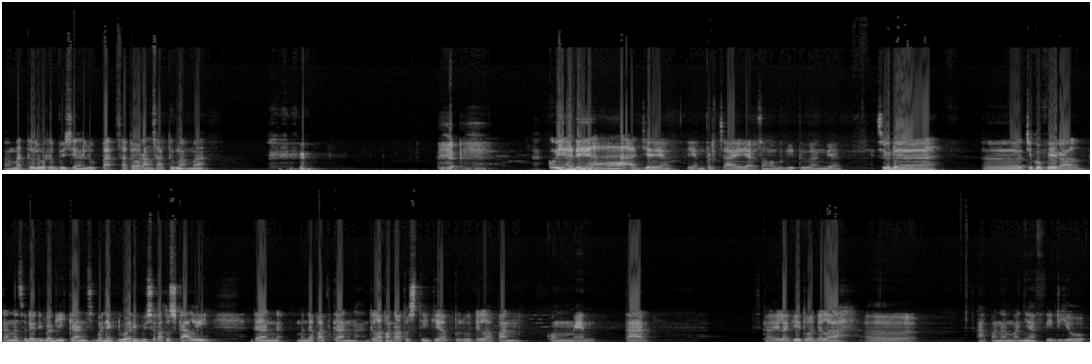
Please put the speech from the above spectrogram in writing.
Mama telur rebus jangan lupa. Satu orang satu mama Kok ya ya aja yang yang percaya sama begituan ya. Sudah eh, cukup viral karena sudah dibagikan sebanyak 2100 kali dan mendapatkan 838 komentar. Sekali lagi itu adalah eh, apa namanya video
